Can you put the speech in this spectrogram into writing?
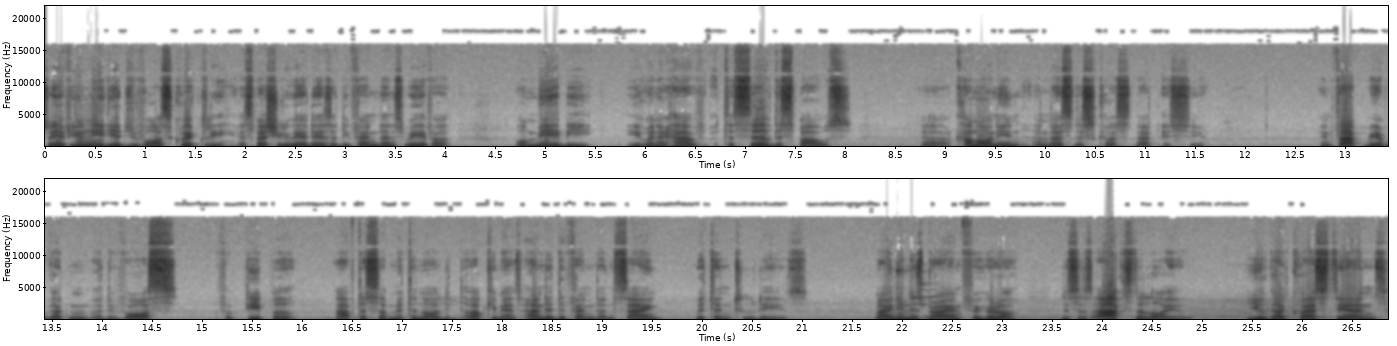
So if you need your divorce quickly, especially where there's a defendant's waiver, or maybe you're going to have to serve the spouse, uh, come on in and let's discuss that issue. In fact, we have gotten a divorce for people after submitting all the documents and the defendant signed within two days. My name is Brian Figueroa. This is Ask the Lawyer. You got questions,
